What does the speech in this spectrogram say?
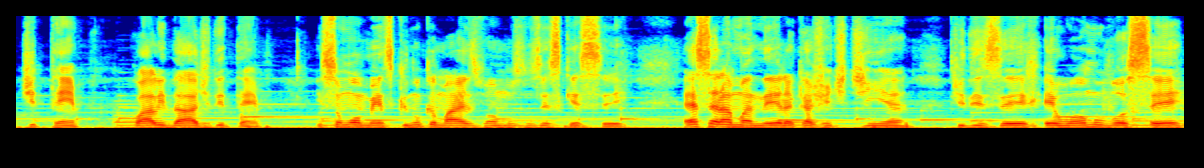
de tempo, qualidade de tempo. E são momentos que nunca mais vamos nos esquecer. Essa era a maneira que a gente tinha de dizer: Eu amo você,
